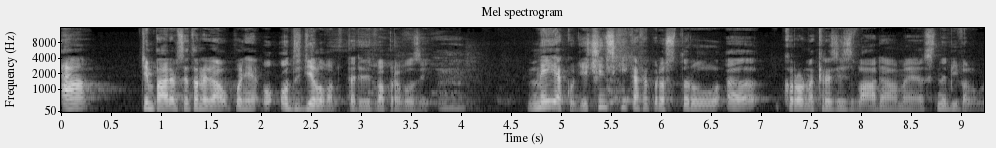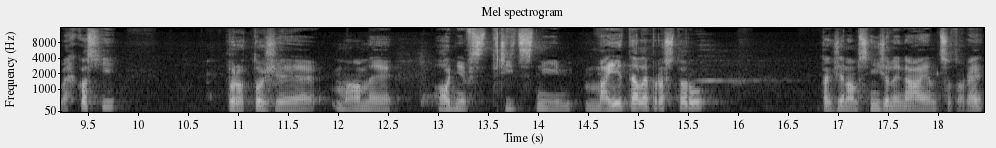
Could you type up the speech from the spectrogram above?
A tím pádem se to nedá úplně oddělovat, tady dva provozy. Mm-hmm. My jako děčínský kafe prostoru uh, koronakrizi zvládáme s nebývalou lehkostí, protože máme hodně vstřícný majitele prostoru, takže nám snížili nájem, co to jde.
